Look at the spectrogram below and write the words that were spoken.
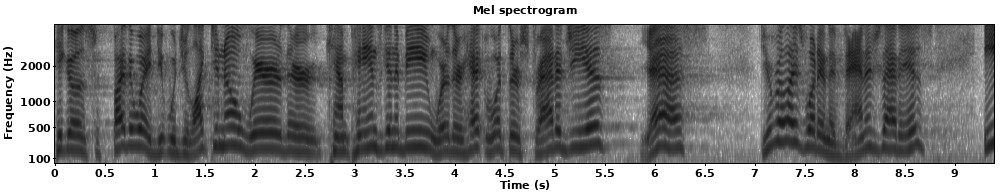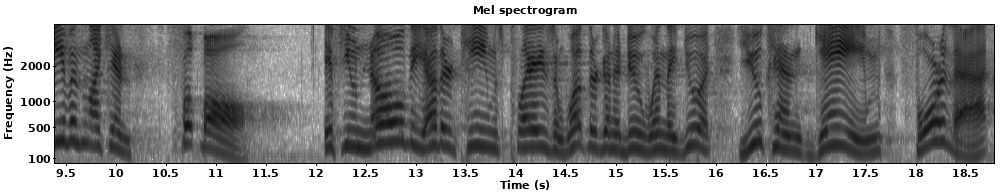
he goes, By the way, would you like to know where their campaign's going to be, where their, what their strategy is? Yes. Do you realize what an advantage that is? Even like in football, if you know the other team's plays and what they're going to do when they do it, you can game for that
